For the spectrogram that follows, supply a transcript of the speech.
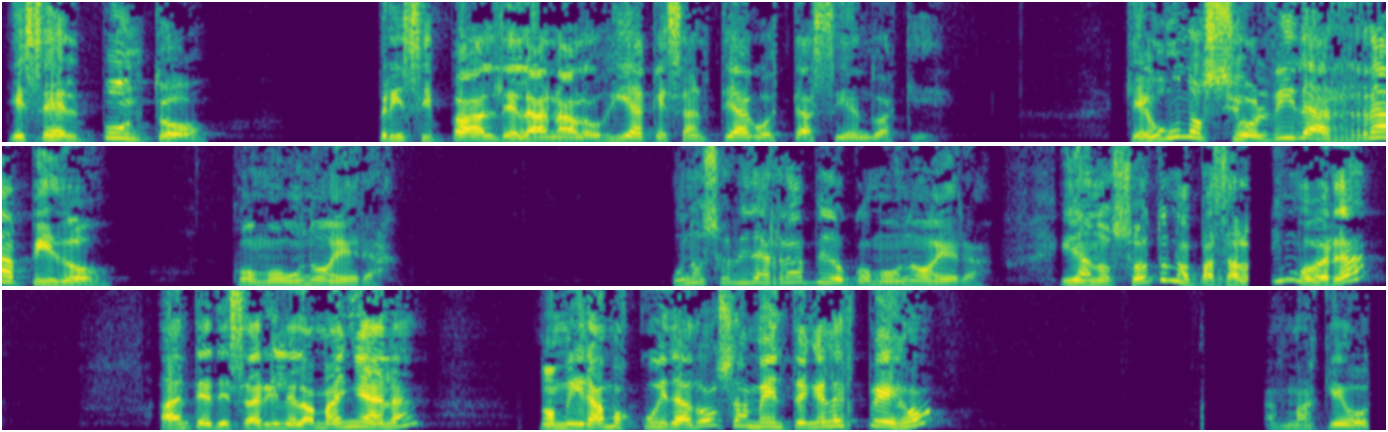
Y ese es el punto principal de la analogía que Santiago está haciendo aquí. Que uno se olvida rápido como uno era. Uno se olvida rápido como uno era. Y a nosotros nos pasa lo mismo, ¿verdad? Antes de salir de la mañana, nos miramos cuidadosamente en el espejo, más que otros,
